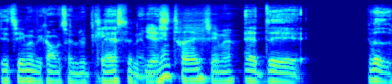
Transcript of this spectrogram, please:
det tema, vi kommer til at lytte klasse, nemlig. Yes, ikke? tredje tema. at, øh, du ved,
